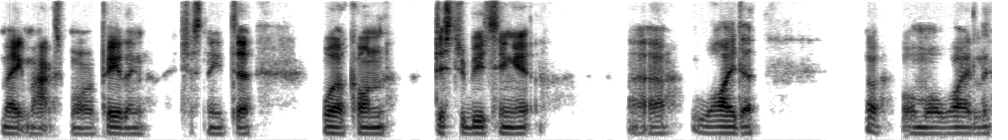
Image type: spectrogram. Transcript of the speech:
make Max more appealing. Just need to work on distributing it uh, wider or more widely.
